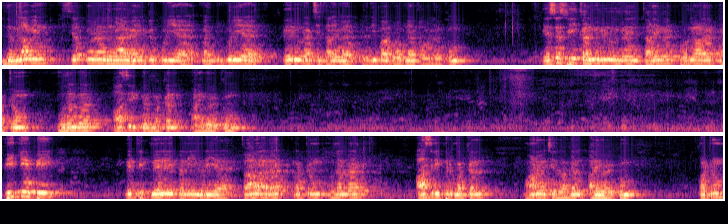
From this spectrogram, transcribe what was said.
இந்த விழாவின் சிறப்பு விருந்தினராக இருக்கக்கூடிய மதிப்பிற்குரிய பேரூராட்சி தலைவர் பிரதீபா கோபிநாத் அவர்களுக்கும் எஸ்எஸ்வி கல்வி நிறுவனங்களின் தலைவர் பொருளாளர் மற்றும் முதல்வர் ஆசிரியர் பெருமக்கள் அனைவருக்கும் பிகேபி மெட்ரிக் மேல்நிலைப் பள்ளியினுடைய தாளாளர் மற்றும் முதல்வர் ஆசிரியர் பெருமக்கள் மாணவ செல்வங்கள் அனைவருக்கும் மற்றும்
